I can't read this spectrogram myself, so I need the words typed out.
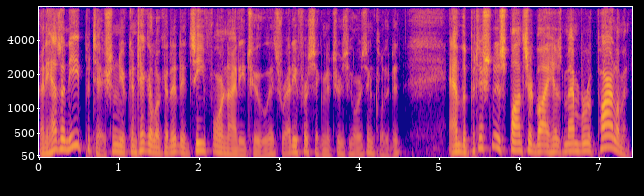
And he has an e-petition. You can take a look at it. It's E492. It's ready for signatures, yours included. And the petition is sponsored by his member of parliament.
